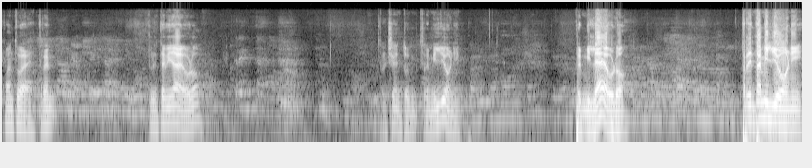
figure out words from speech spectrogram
Quanto è? 30.000 euro? 300, 3 milioni. Per 1000 euro? 30 milioni.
